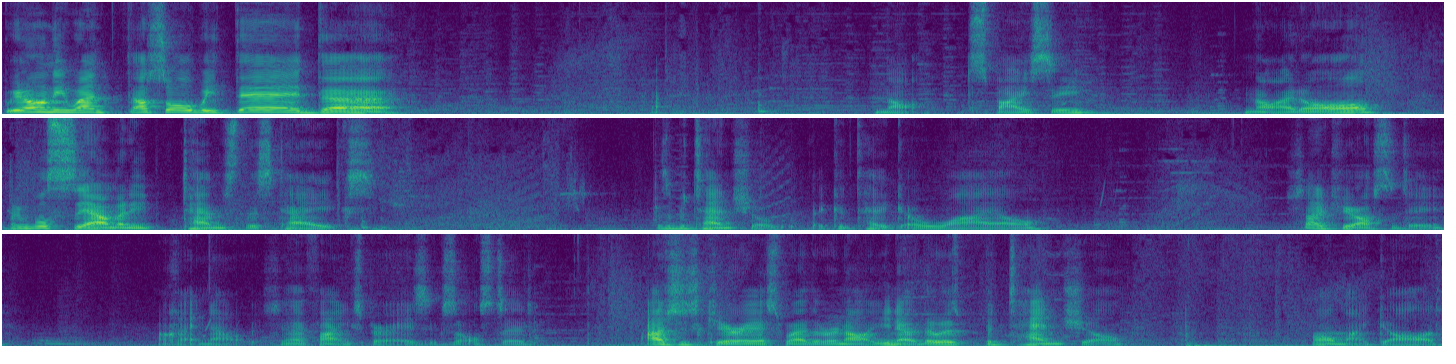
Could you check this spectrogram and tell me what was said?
We only went... That's all we did. Uh, not spicy. Not at all. I mean, we'll see how many attempts this takes. There's a potential. It could take a while. Just out of curiosity. Okay, no. Her fighting spirit is exhausted. I was just curious whether or not, you know, there was potential. Oh my god.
